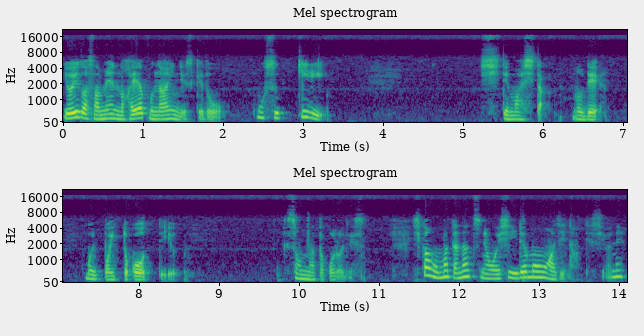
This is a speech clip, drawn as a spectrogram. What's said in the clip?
酔いが冷めんの早くないんですけど、もうすっきりしてましたので、もう一本いっとこうっていう、そんなところです。しかもまた夏に美味しいレモン味なんですよね。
